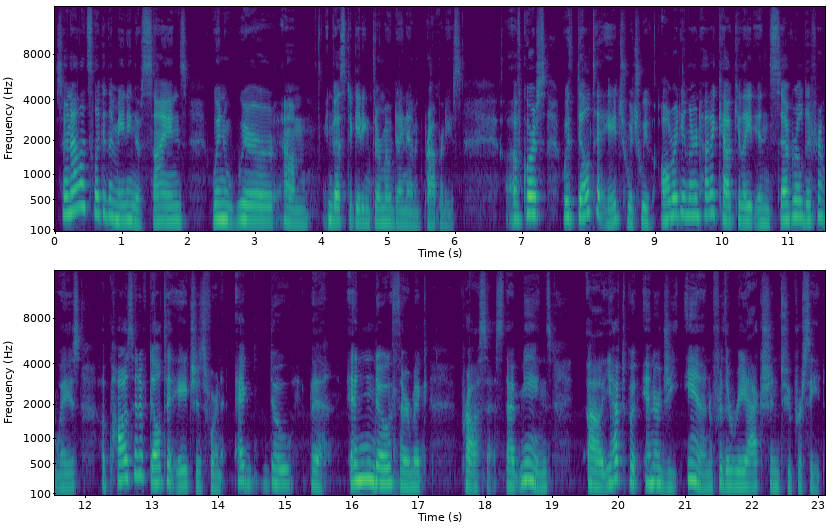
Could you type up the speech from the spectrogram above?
So now let's look at the meaning of signs when we're um, investigating thermodynamic properties. Of course, with delta H, which we've already learned how to calculate in several different ways, a positive delta H is for an ecto, bleh, endothermic process. That means uh, you have to put energy in for the reaction to proceed.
